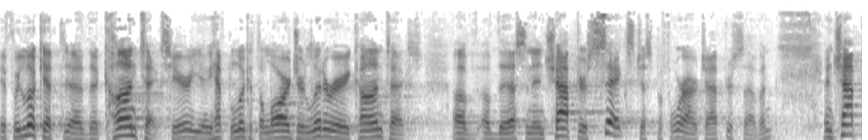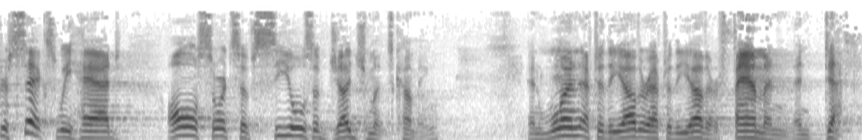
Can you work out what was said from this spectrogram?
If we look at the, the, context here, you have to look at the larger literary context of, of this. And in chapter 6, just before our chapter 7, in chapter 6, we had all sorts of seals of judgment coming. And one after the other after the other famine and death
